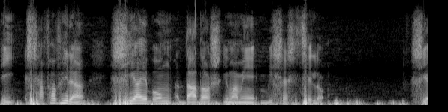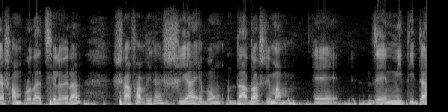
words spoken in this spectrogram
এই সাফাভিরা শিয়া এবং দ্বাদশ ইমামে বিশ্বাসী ছিল। শিয়া সম্প্রদায় ছিল এরা। সাফাভিরা শিয়া এবং দ্বাদশ ইমাম, এ যে নীতিটা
